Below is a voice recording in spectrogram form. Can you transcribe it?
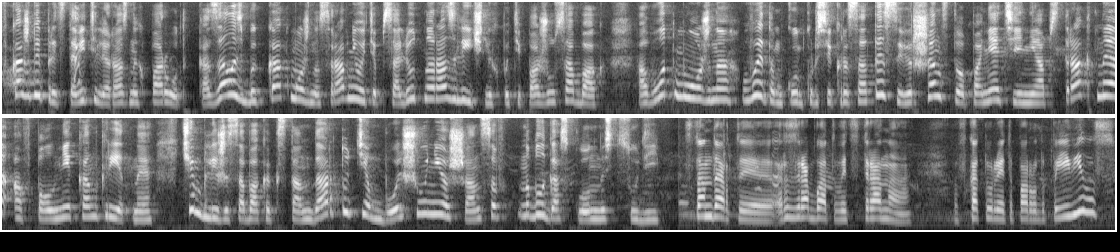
В каждой представители разных пород. Казалось бы, как можно сравнивать абсолютно различных по типажу собак? А вот можно. В этом конкурсе красоты совершенство понятие не абстрактное, а вполне конкретное. Чем ближе собака к стандарту, тем больше у нее шансов на благосклонность судей. Стандарты разрабатывает страна, в которой эта порода появилась.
